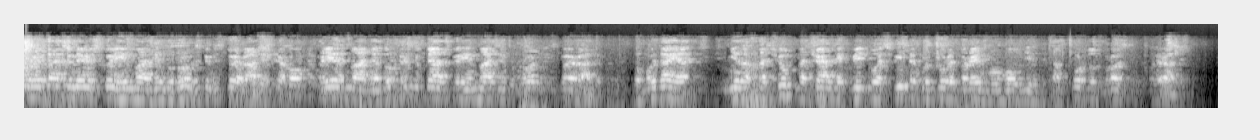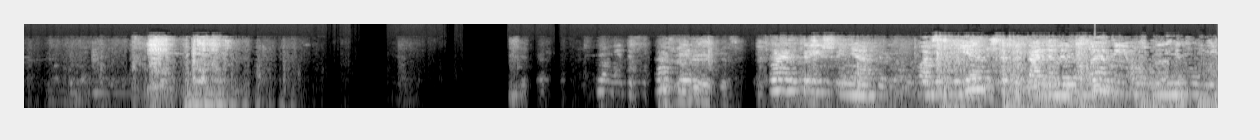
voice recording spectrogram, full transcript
реорганізацію Невської гімназії Дубровської міської ради шляхом приєднання до Прикутянської гімназії Дубровської міської ради. Доповідає Ніна Стачук, начальник відділу освіти, культури, туризму, молоді та спорту Дубровської міської ради. Депутати, проект рішення у вас є, це питання не нове, ми його на минулій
